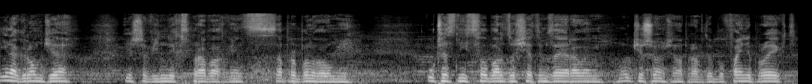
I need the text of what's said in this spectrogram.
i na Gromdzie, jeszcze w innych sprawach, więc zaproponował mi uczestnictwo, bardzo się tym zajarałem. No, ucieszyłem się naprawdę, bo fajny projekt,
